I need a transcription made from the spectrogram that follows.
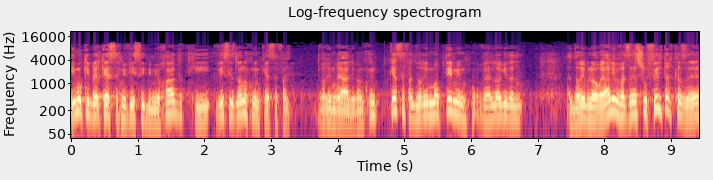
אם הוא קיבל כסף מ-VC במיוחד, כי VCs לא נותנים כסף על דברים ריאליים, הם נותנים כסף על דברים אופטימיים, ואני לא אגיד על, על דברים לא ריאליים, אבל זה איזשהו פילטר כזה.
